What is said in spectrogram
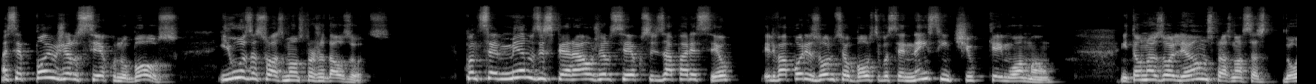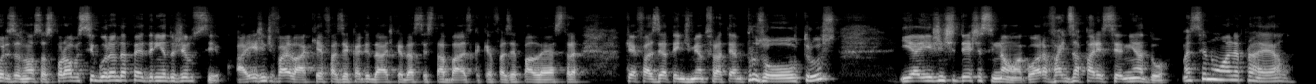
Mas você põe o gelo seco no bolso e usa suas mãos para ajudar os outros. Quando você menos esperar, o gelo seco se desapareceu. Ele vaporizou no seu bolso e você nem sentiu que queimou a mão. Então nós olhamos para as nossas dores, as nossas provas, segurando a pedrinha do gelo seco. Aí a gente vai lá, quer fazer caridade, quer dar cesta básica, quer fazer palestra, quer fazer atendimento fraterno para os outros. E aí a gente deixa assim, não, agora vai desaparecer a minha dor. Mas você não olha para ela.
